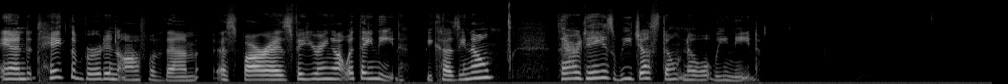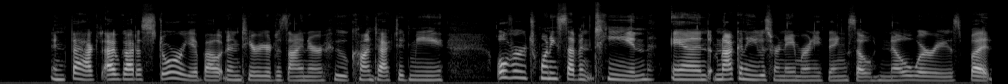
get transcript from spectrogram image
and take the burden off of them as far as figuring out what they need. Because, you know, there are days we just don't know what we need. In fact, I've got a story about an interior designer who contacted me over 2017, and I'm not going to use her name or anything, so no worries. But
